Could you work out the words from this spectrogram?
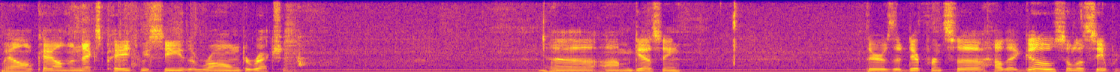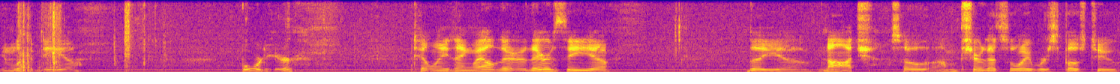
well, okay, on the next page we see the wrong direction. Uh, I'm guessing there's a difference uh, how that goes, so let's see if we can look at the uh, board here. Tell anything. Well, there, there's the uh, the uh, notch, so I'm sure that's the way we're supposed to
